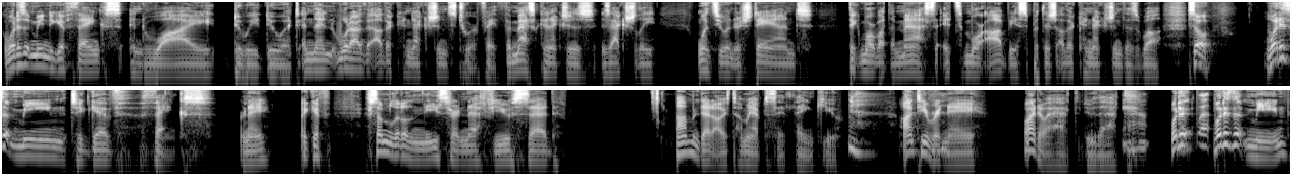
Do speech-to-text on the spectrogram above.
What does it mean to give thanks, and why do we do it? And then what are the other connections to our faith? The mass connection is, is actually once you understand, think more about the mass, it's more obvious. But there's other connections as well. So what does it mean to give thanks, Renee? Like if, if some little niece or nephew said, Mom and Dad always tell me I have to say thank you. Auntie Renee, why do I have to do that? Yeah. What it, Well- what does it mean?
